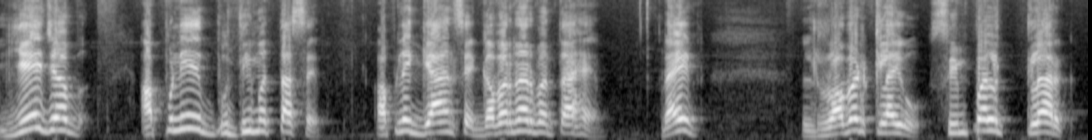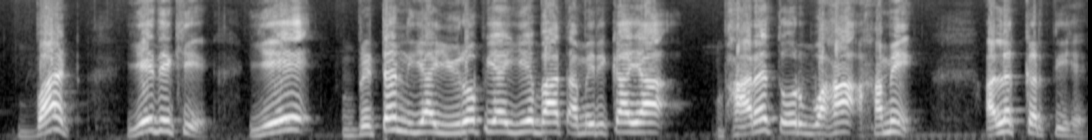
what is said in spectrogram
ये जब अपनी बुद्धिमत्ता से, अपने ज्ञान से गवर्नर बनता है, right? Robert Clive, simple clerk, but ये देखिए, ये ब्रिटेन या यूरोप या ये बात अमेरिका या भारत और वहाँ हमें अलग करती है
